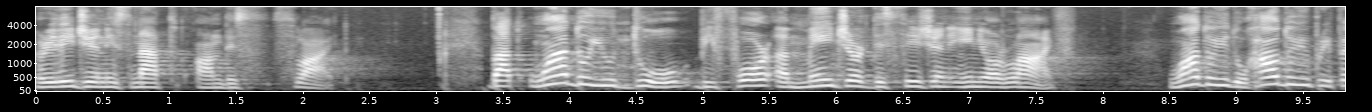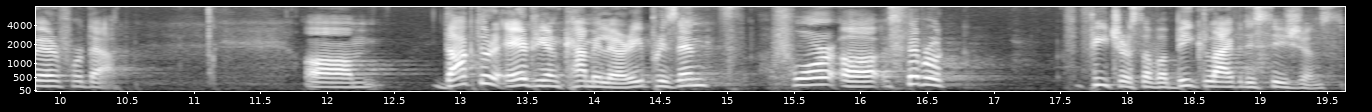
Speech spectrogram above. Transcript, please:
Religion is not on this slide. But what do you do before a major decision in your life? What do you do? How do you prepare for that? Um, Dr. Adrian Camilleri presents four, uh, several features of a big life decisions.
